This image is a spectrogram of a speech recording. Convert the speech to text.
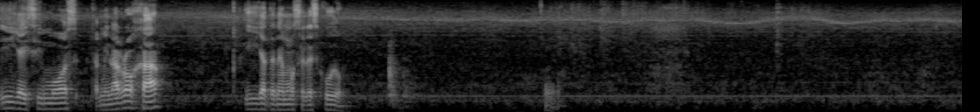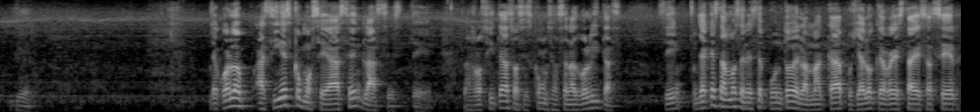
Y ya hicimos también la roja. Y ya tenemos el escudo. Bien. De acuerdo, así es como se hacen las, este, las rositas o así es como se hacen las bolitas. ¿sí? Ya que estamos en este punto de la maca, pues ya lo que resta es hacer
